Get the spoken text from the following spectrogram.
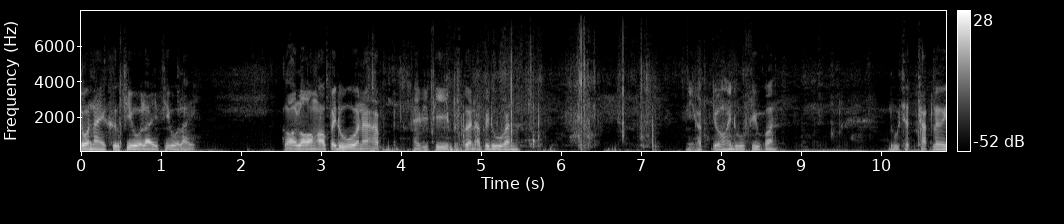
ตัวไหนคือฟิวอะไรฟิวอะไร ก็ลองเอาไปดูนะครับ ให้พี่ๆเพื่อนๆเอาไปดูกัน นี่ครับ เดี๋ยวให้ดูฟิวก่อน ดูชัดๆเลย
